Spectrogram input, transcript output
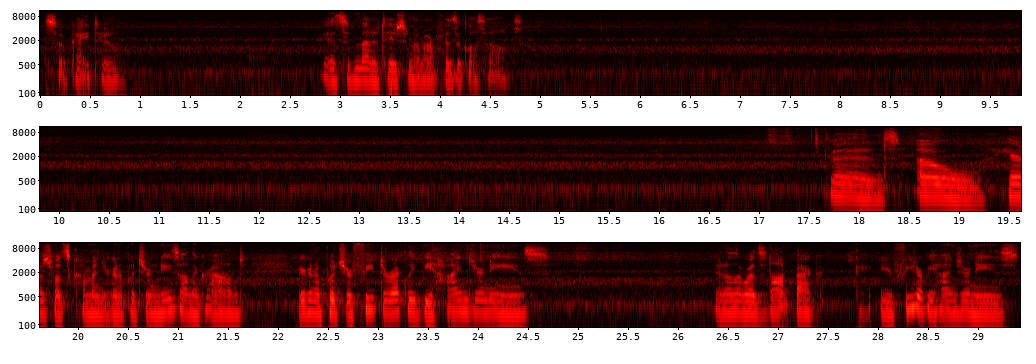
it's okay too. It's a meditation on our physical selves. Good. Oh, here's what's coming. You're going to put your knees on the ground you're going to put your feet directly behind your knees. In other words, not back. Your feet are behind your knees,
